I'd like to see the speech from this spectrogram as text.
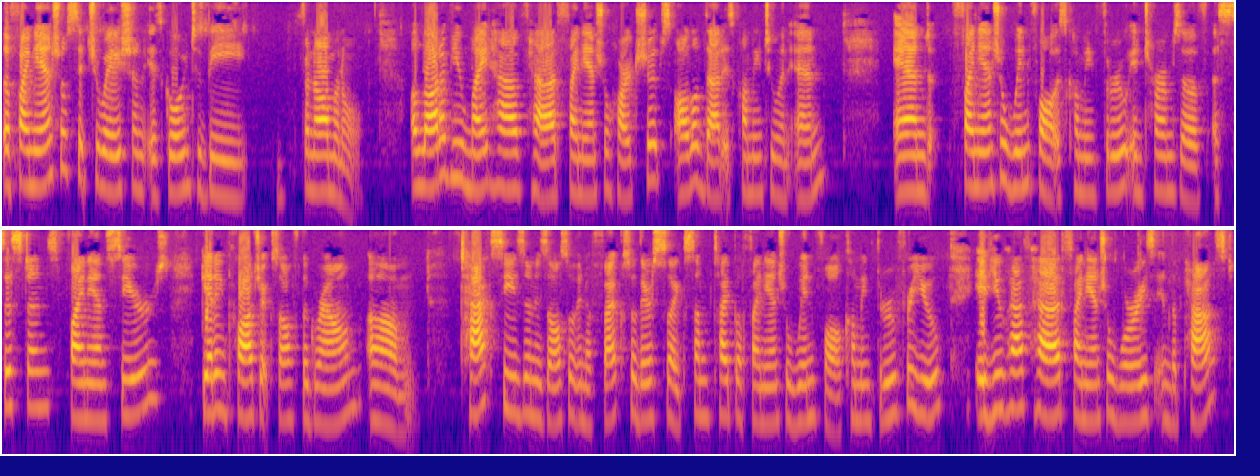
The financial situation is going to be phenomenal. A lot of you might have had financial hardships. All of that is coming to an end. And financial windfall is coming through in terms of assistance, financiers, getting projects off the ground. Um, tax season is also in effect so there's like some type of financial windfall coming through for you. If you have had financial worries in the past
